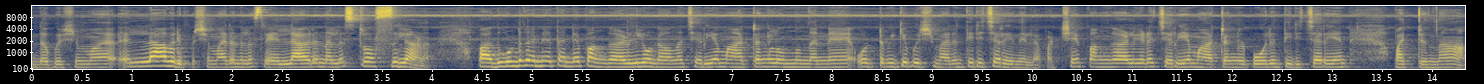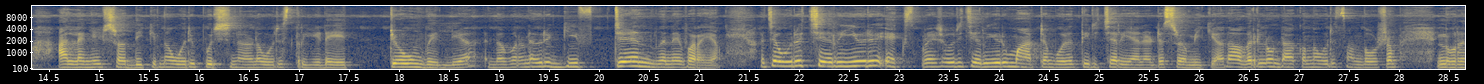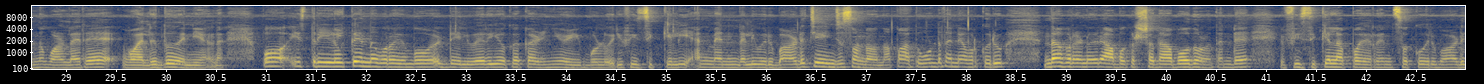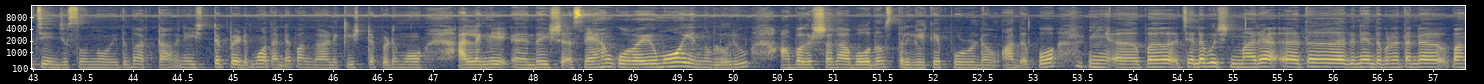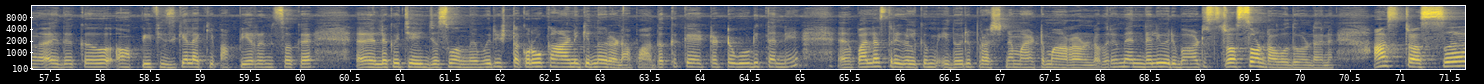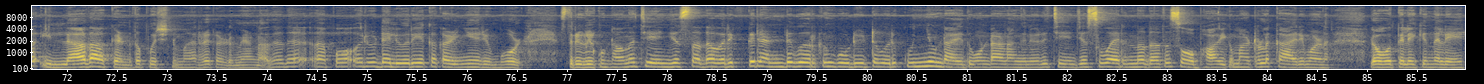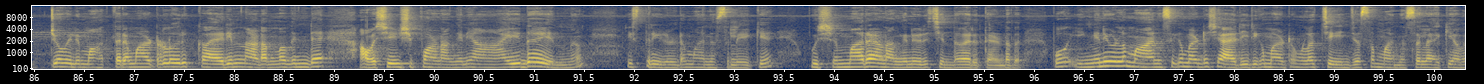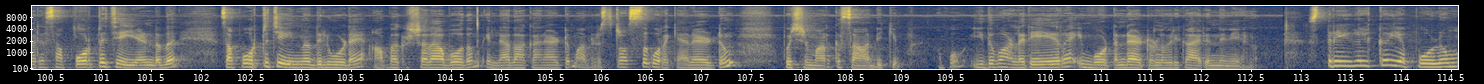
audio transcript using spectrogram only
എന്താ പുരുഷന്മാർ എല്ലാവരും പുരുഷന്മാരെന്നുള്ള സ്ത്രീ എല്ലാവരും നല്ല സ്ട്രെസ്സിലാണ് അപ്പോൾ അതുകൊണ്ട് തന്നെ തന്റെ പങ്കാളിയിലുണ്ടാകുന്ന ചെറിയ മാറ്റങ്ങളൊന്നും തന്നെ ഒട്ടുമിക്ക പുരുഷന്മാരും തിരിച്ചറിയുന്നില്ല. പക്ഷേ പങ്കാളിയുടെ ചെറിയ മാറ്റങ്ങൾ പോലും തിരിച്ചറിയാൻ പറ്റുന്ന അല്ലെങ്കിൽ ശ്രദ്ധിക്കുന്ന ഒരു പുരുഷനാണ് ഒരു സ്ത്രീയുടെ ഏറ്റവും വലിയ എന്താ പറയുക ഒരു ഗിഫ്റ്റ് എന്ന് തന്നെ പറയാം. വെച്ചാൽ ഒരു ചെറിയൊരു എക്സ്പ്രഷൻ ഒരു ചെറിയൊരു മാറ്റം പോലും തിരിച്ചറിയാനായിട്ട് ശ്രമിക്കുക. അത് അവരിലുണ്ടാക്കുന്ന ഒരു സന്തോഷം എന്ന് പറയുന്നത് വളരെ വലുത് തന്നെയാണ്. അപ്പോൾ ഈ സ്ത്രീകൾക്ക് എന്ന് പറയുമ്പോൾ ഡെലിവറിയൊക്കെ കഴിഞ്ഞ് കഴിയുമ്പോൾ ഒരു ഫിസിക്കലി ആൻഡ് മെന്റലി ഒരുപാട് ചേഞ്ചസ് ഉണ്ടാകുന്നു. അപ്പോൾ അതുകൊണ്ട് തന്നെ അവർക്കൊരു എന്താ പറയുക ഒരു അപകർഷതാബോധമാണ്. തന്റെ ഫിസിക്കൽ അപ്പയറൻസ് ഒക്കെ ഒരുപാട് ചേഞ്ചസ് വന്നു. ഇത് ഭർത്താവിനെ ഇഷ്ടപ്പെടുമോ? തന്റെ പങ്കാളിക്ക് ഇഷ്ടപ്പെടുമോ? അല്ലെങ്കിൽ എന്താ സ്നേഹം കുറയുമോ എന്നുള്ള ഒരു അപകർഷതാബോധം സ്ത്രീകൾക്ക് എപ്പോഴും ഉണ്ടാവും. അതിപ്പോൾ ഇപ്പോൾ ചില പുരുഷന്മാരെ അതിനെ എന്താ പറയുക തന്റെ പങ്ക ഇതൊക്കെ അപ്പി ഫിസിക്കൽ അക്കി അപ്പിയറൻസൊക്കെ ഇതിലൊക്കെ ചേഞ്ചസ് വന്ന് ഒരു ഇഷ്ടക്കുറവ് കാണിക്കുന്നവരുണ്ട് അപ്പോൾ അതൊക്കെ കേട്ടിട്ട് കൂടി തന്നെ പല സ്ത്രീകൾക്കും ഇതൊരു പ്രശ്നമായിട്ട് മാറാറുണ്ട്. അവർ മെന്റലി ഒരുപാട് സ്ട്രെസ് ഉണ്ടാവും അതുകൊണ്ട് തന്നെ. ആ സ്ട്രെസ്സ് ഇല്ലാതാക്കേണ്ടത് പുരുഷന്മാരുടെ കടമയാണ്. അതായത് അപ്പോൾ ഒരു ഡെലിവറിയൊക്കെ കഴിഞ്ഞ് വരുമ്പോൾ സ്ത്രീകൾക്കുണ്ടാകുന്ന ചേഞ്ചസ് അത് അവർക്ക് രണ്ട് പേർക്കും കൂടിയിട്ട് ഒരു കുഞ്ഞുണ്ടായതുകൊണ്ടാണ് അങ്ങനെ ഒരു ചേഞ്ചസ് വരുന്നത്. അത് സ്വാഭാവികമായിട്ടുള്ള കാര്യമാണ്. ലോകത്തിലേക്ക് ഇന്നലെ ഏറ്റവും വലിയ മഹത്തരമായിട്ടുള്ള ഒരു കാര്യം നടന്നതിന്റെ അവശേഷിപ്പാണ് അങ്ങനെ ആയത് എന്ന് ഈ സ്ത്രീകളുടെ മനസ്സിലേക്ക് പുരുഷന്മാരാണ് അങ്ങനെ ഒരു ചിന്ത വരുത്തേണ്ടത്. അപ്പോൾ ഇങ്ങനെയുള്ള മാനസികമായിട്ടും ശാരീരികമായിട്ടുമുള്ള ചേഞ്ചസ് മനസ്സിലാക്കി അവരെ സപ്പോർട്ട് ചെയ്യേണ്ടത് സപ്പോർട്ട് ചെയ്യുന്നതിലൂടെ അപകർഷതാബോധം ഇല്ലാതാക്കാനായിട്ടും അവരുടെ സ്ട്രെസ്സ് കുറയ്ക്കാനായിട്ടും പുരുഷന്മാർക്ക് സാധിക്കും. അപ്പോൾ ഇത് വളരെയേറെ ഇമ്പോർട്ടന്റ് ആയിട്ടുള്ള ഒരു കാര്യം തന്നെയാണ്. സ്ത്രീകൾക്ക് എപ്പോഴും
